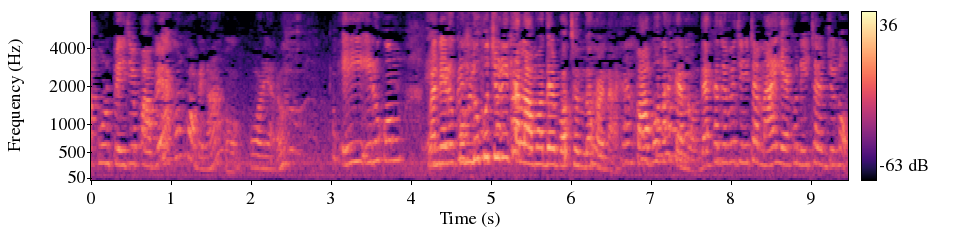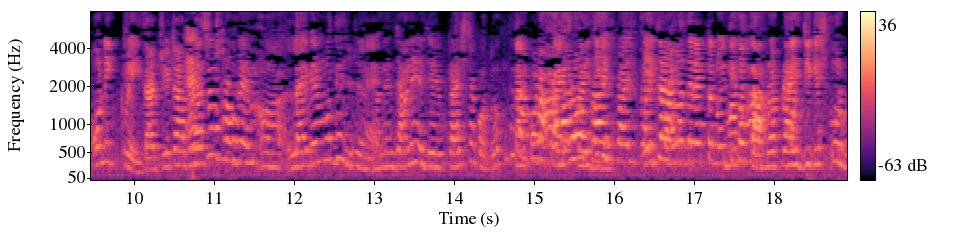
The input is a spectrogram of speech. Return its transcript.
আপুর পেজে পাবে। এখন পাবে না পরে আরও। এই এরকম মানে এরকম লুকোচুরি খেলা আমাদের পছন্দ হয় না। হ্যাঁ, পাবো না কেন? দেখা যাবে যে এটা নাই এখন এটার জন্য অনেক ক্রেজ আর যেটা আমরা প্রবলেম লাইভের মধ্যে যে- মানে জানে যে প্রাইসটা কত তারপর এটা আমাদের একটা নৈতিকতা আমরা প্রাইস জিজ্ঞেস করব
